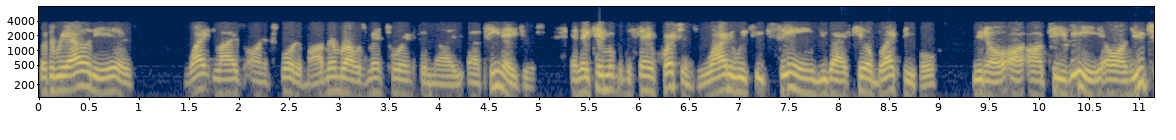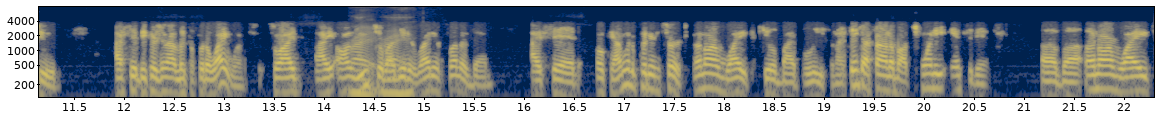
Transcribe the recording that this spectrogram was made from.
But the reality is, white lives aren't exploited. I remember I was mentoring some uh, uh, teenagers, and they came up with the same questions: Why do we keep seeing you guys kill black people, you know, on, on TV or on YouTube? I said because you're not looking for the white ones. So I, I on right, YouTube, right. I did it right in front of them. I said, okay, I'm going to put in search unarmed whites killed by police, and I think I found about 20 incidents of uh, unarmed whites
